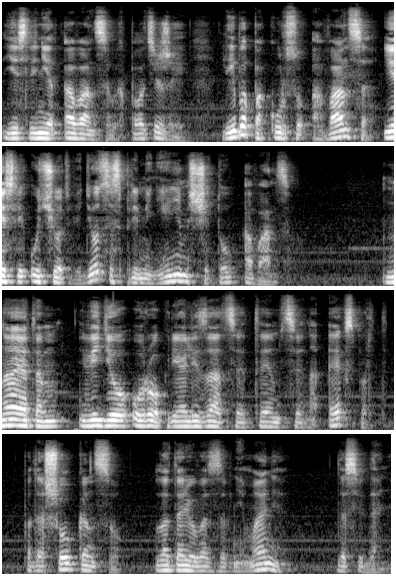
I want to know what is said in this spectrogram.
если нет авансовых платежей, либо по курсу аванса, если учет ведется с применением счетов аванса. На этом видеоурок реализация ТМЦ на экспорт подошел к концу. Благодарю вас за внимание. До свидания.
